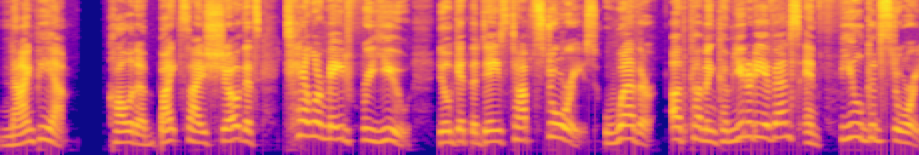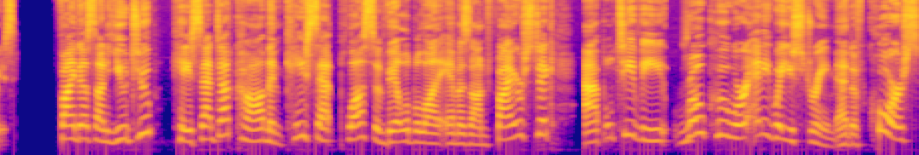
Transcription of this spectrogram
9 p.m. Call it a bite sized show that's tailor made for you. You'll get the day's top stories, weather, upcoming community events, and feel good stories. Find us on YouTube, KSAT.com, and KSAT Plus available on Amazon Fire Stick, Apple TV, Roku, or any way you stream, and of course,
